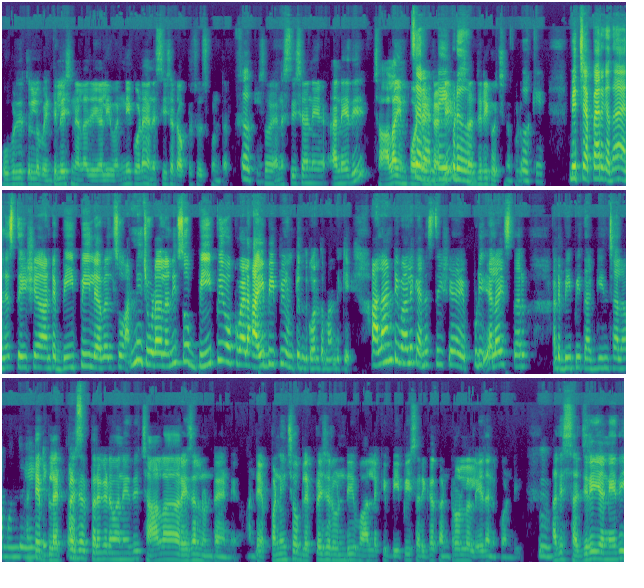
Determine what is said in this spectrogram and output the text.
ఊపిరితిత్తుల్లో వెంటిలేషన్ ఎలా చేయాలి? ఇవన్నీ కూడా అనస్థిషియా డాక్టర్ చూసుకుంటారు. సో అనస్థిషియా అనే అనేది చాలా ఇంపార్టెంట్ అండి సర్జరీకి వచ్చినప్పుడు. ఓకే. మీరు చెప్పారు కదా అనస్థేషియా అంటే బీపీ లెవెల్స్ అన్ని చూడాలని సో బీపీ ఒకవేళ హై బీపీ ఉంటుంది కొంతమందికి అలాంటి వాళ్ళకి అనస్థేషియా ఎప్పుడు ఎలా ఇస్తారు అంటే బీపీ తగ్గించాలా ముందు అంటే? బ్లడ్ ప్రెషర్ పెరగడం అనేది చాలా రీజన్లు ఉంటాయండి అంటే ఎప్పటి నుంచో బ్లడ్ ప్రెషర్ ఉండి వాళ్ళకి బీపీ సరిగ్గా కంట్రోల్లో లేదనుకోండి. అది సర్జరీ అనేది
